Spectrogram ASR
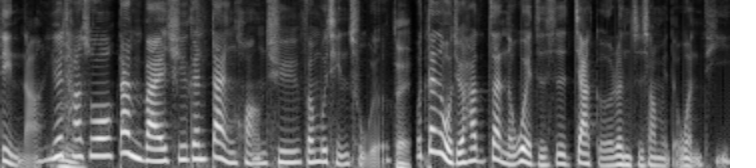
定啊，因为他说蛋白区跟蛋黄区分不清楚了。对，但是我觉得他站的位置是价格认知上面的问题。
